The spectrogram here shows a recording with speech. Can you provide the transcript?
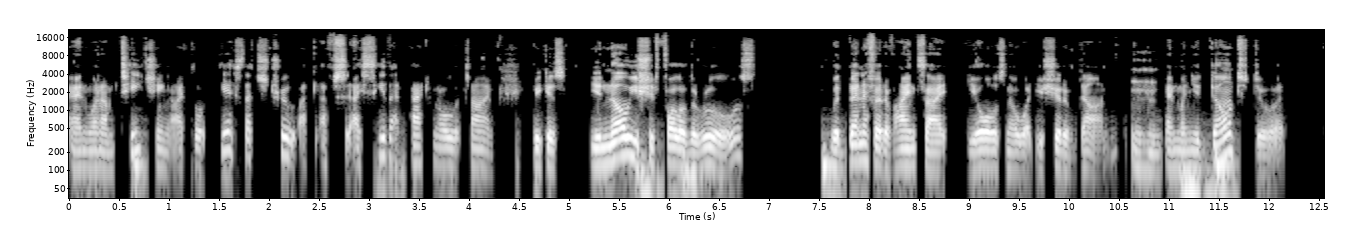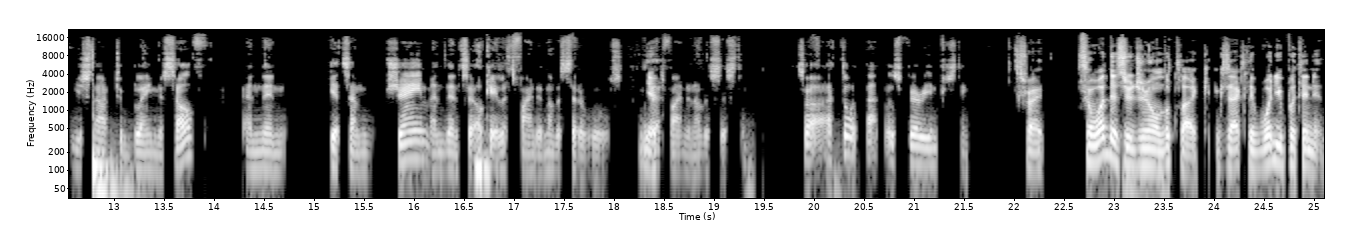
And when I'm teaching, I thought, yes, that's true. I, I see that pattern all the time because you know you should follow the rules. With benefit of hindsight, you always know what you should have done. hmm And when you don't do it, you start to blame yourself and then get some shame and then say, okay, let's find another set of rules. Yeah. Let's find another system. So I thought that was very interesting. That's right. So, what does your journal look like exactly? What do you put in it?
